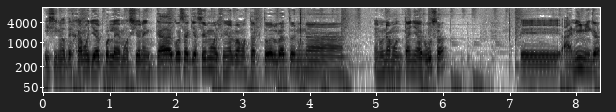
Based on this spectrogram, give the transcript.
Y si nos dejamos llevar por la emoción en cada cosa que hacemos, al final vamos a estar todo el rato en una, en una montaña rusa, eh, anímica,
